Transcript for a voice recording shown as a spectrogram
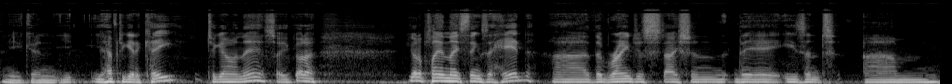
and you can you, you have to get a key to go in there. So you've got to you've got to plan these things ahead. Uh, the ranger station there isn't. Um,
